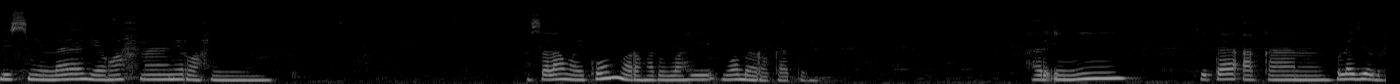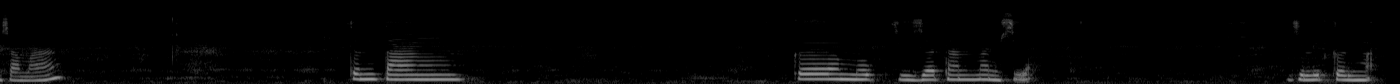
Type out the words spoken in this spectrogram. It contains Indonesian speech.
Bismillahirrahmanirrahim. Assalamualaikum warahmatullahi wabarakatuh. Hari ini kita akan belajar bersama tentang kemukjizatan manusia. Jilid kelima.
